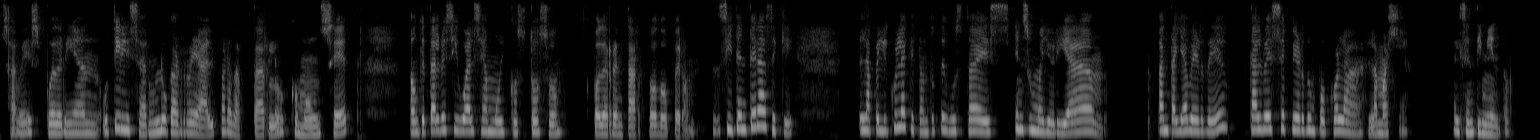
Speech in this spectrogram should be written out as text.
¿sabes? Podrían utilizar un lugar real para adaptarlo como un set, aunque tal vez igual sea muy costoso poder rentar todo, pero si te enteras de que la película que tanto te gusta es en su mayoría pantalla verde, tal vez se pierde un poco la, la magia, el sentimiento.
